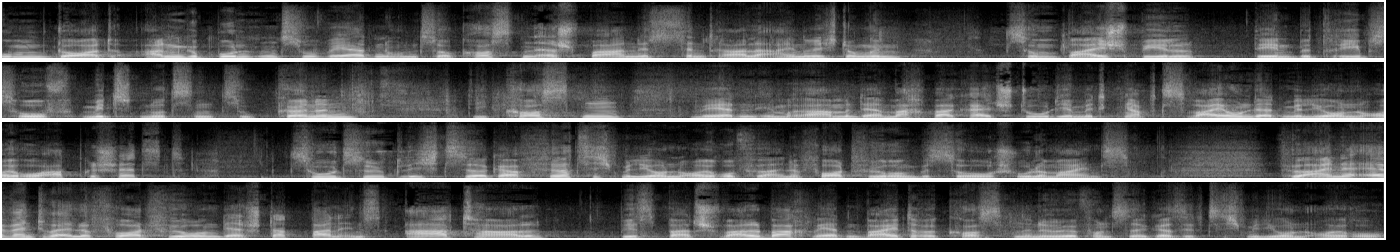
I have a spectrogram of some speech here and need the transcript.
um dort angebunden zu werden und zur Kostenersparnis zentrale Einrichtungen, z. B. den Betriebshof, mitnutzen zu können. Die Kosten werden im Rahmen der Machbarkeitsstudie mit knapp 200 Millionen € abgeschätzt, zuzüglich ca. 40 Millionen € für eine Fortführung bis zur Hochschule Mainz. Für eine eventuelle Fortführung der Stadtbahn ins Ahrtal bis Bad Schwalbach werden weitere Kosten in Höhe von ca. 70 Millionen €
